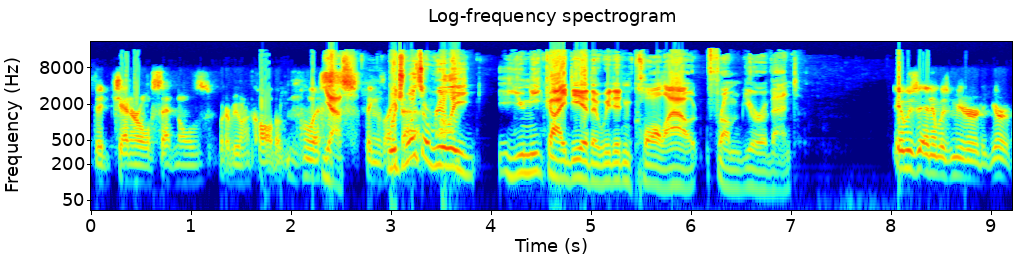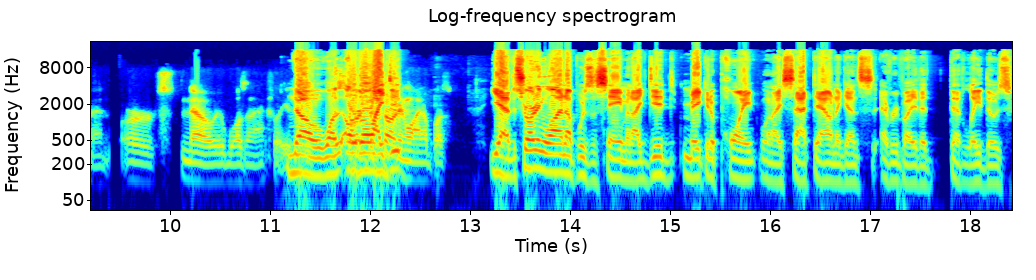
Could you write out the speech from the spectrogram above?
the general sentinels, whatever you want to call them, lists, yes, things like that. which that. was a really um, unique idea that we didn't call out from your event. It was, and it was mirrored at your event, or no, it wasn't actually. No, it was. although I did. Lineup was. Yeah, the starting lineup was the same, and I did make it a point when I sat down against everybody that that laid those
